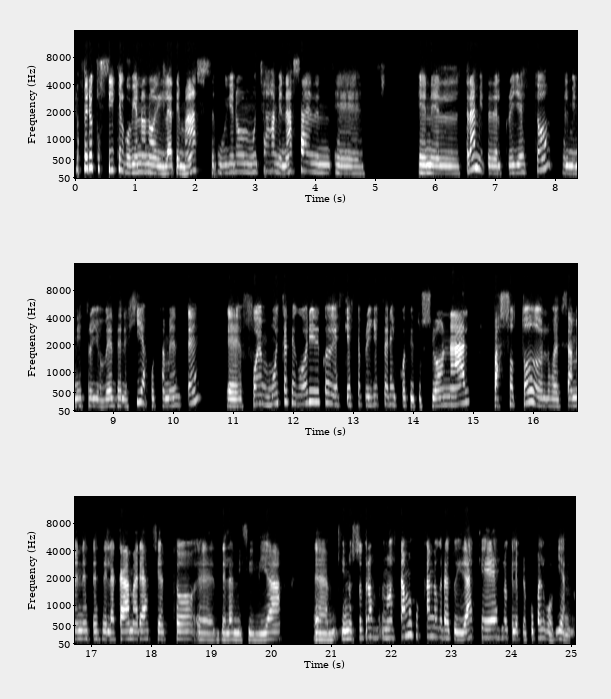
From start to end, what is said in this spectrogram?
espero que sí, que el gobierno no dilate más. Hubieron muchas amenazas en, eh, en el trámite del proyecto. El ministro Llovet de Energía, justamente, eh, fue muy categórico de que este proyecto era inconstitucional. Pasó todos los exámenes desde la Cámara, ¿cierto?, eh, de la admisibilidad. y nosotros no estamos buscando gratuidad, que es lo que le preocupa al gobierno.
